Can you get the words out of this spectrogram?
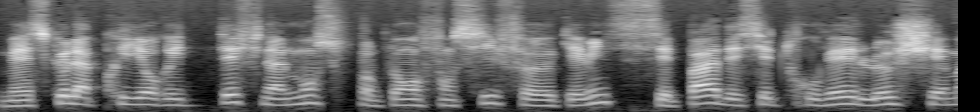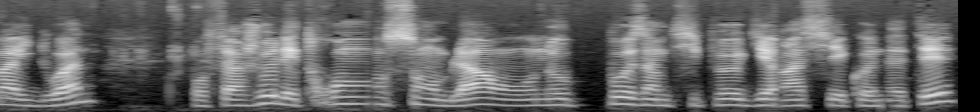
Mais est-ce que la priorité finalement sur le plan offensif, euh, Kevin, c'est pas d'essayer de trouver le schéma idoine pour faire jouer les trois ensemble? Là, on oppose un petit peu Girassi et Konaté.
